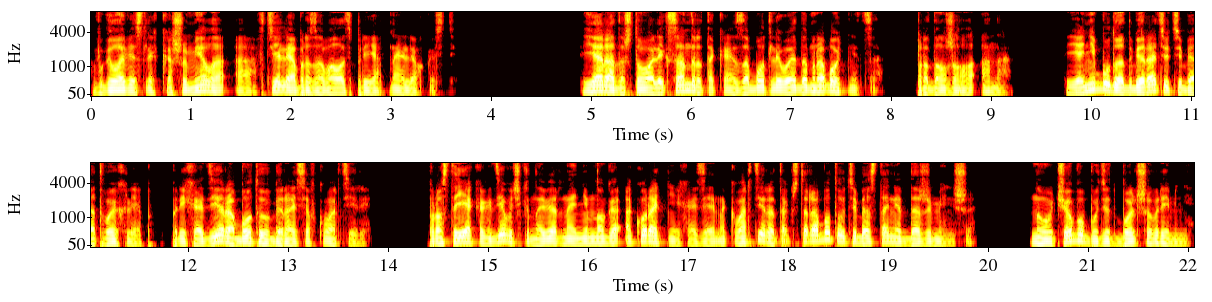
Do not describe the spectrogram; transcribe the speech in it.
В голове слегка шумело, а в теле образовалась приятная легкость. «Я рада, что у Александра такая заботливая домработница», — продолжала она. «Я не буду отбирать у тебя твой хлеб. Приходи, работай, убирайся в квартире. Просто я, как девочка, наверное, немного аккуратнее хозяина квартиры, так что работа у тебя станет даже меньше. На учебу будет больше времени».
